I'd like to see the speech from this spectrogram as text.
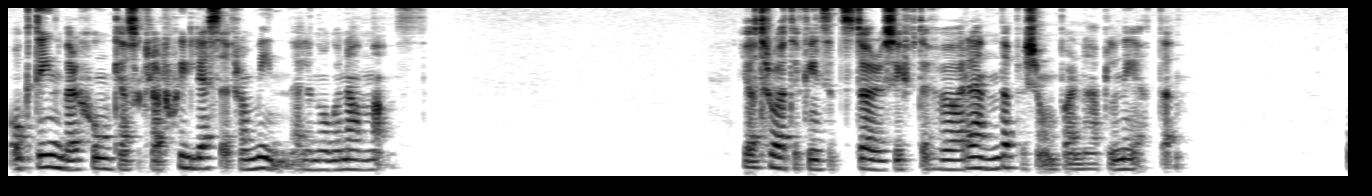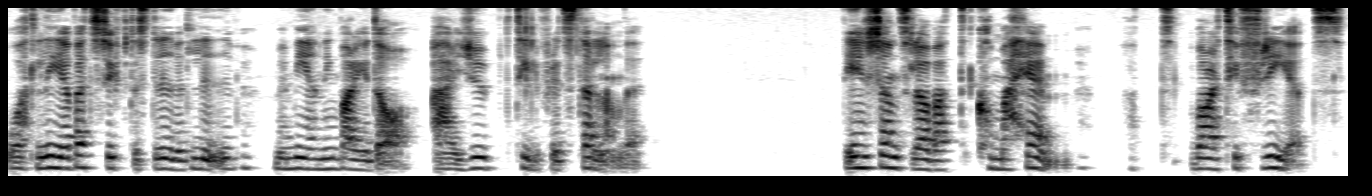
Och din version kan såklart skilja sig från min eller någon annans. Jag tror att det finns ett större syfte för varenda person på den här planeten. Och att leva ett syftesdrivet liv med mening varje dag är djupt tillfredsställande. Det är en känsla av att komma hem, att vara tillfreds,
